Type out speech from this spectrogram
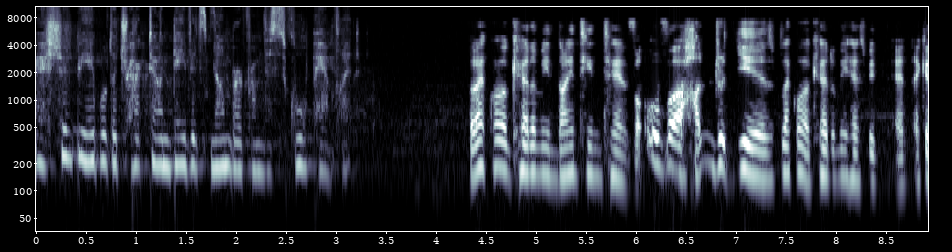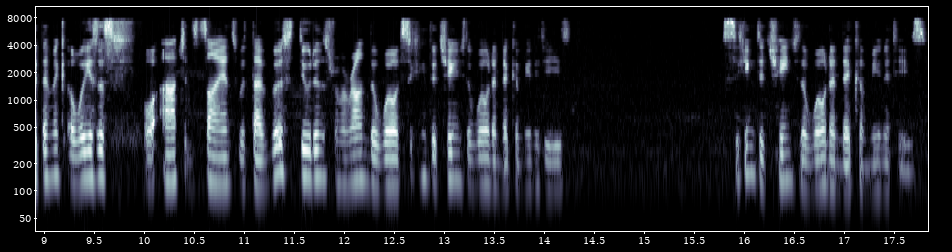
I should be able to track down David's number from the school pamphlet. Blackwell Academy 1910. For over a hundred years, Blackwell Academy has been an academic oasis for art and science with diverse students from around the world seeking to change the world and their communities. Seeking to change the world and their communities.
